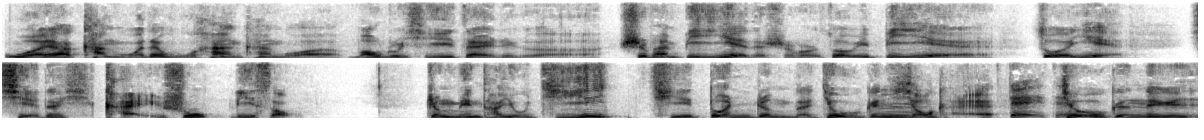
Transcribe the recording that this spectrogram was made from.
我呀看过，我在武汉看过毛主席在这个师范毕业的时候，作为毕业作业写的楷书《离骚》，证明他有极其端正的，就跟小楷，对对就跟那个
